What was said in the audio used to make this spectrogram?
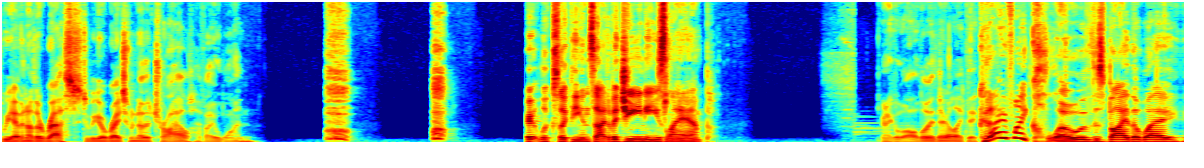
Do we have another rest? Do we go right to another trial? Have I won? it looks like the inside of a genie's lamp. We're gonna go all the way there like that. Could I have my clothes, by the way?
